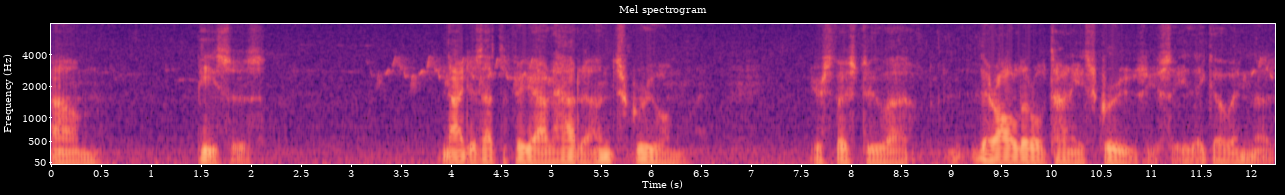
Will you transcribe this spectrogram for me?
um, pieces now I just have to figure out how to unscrew them. You're supposed to, uh, they're all little tiny screws, you see. They go in the,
